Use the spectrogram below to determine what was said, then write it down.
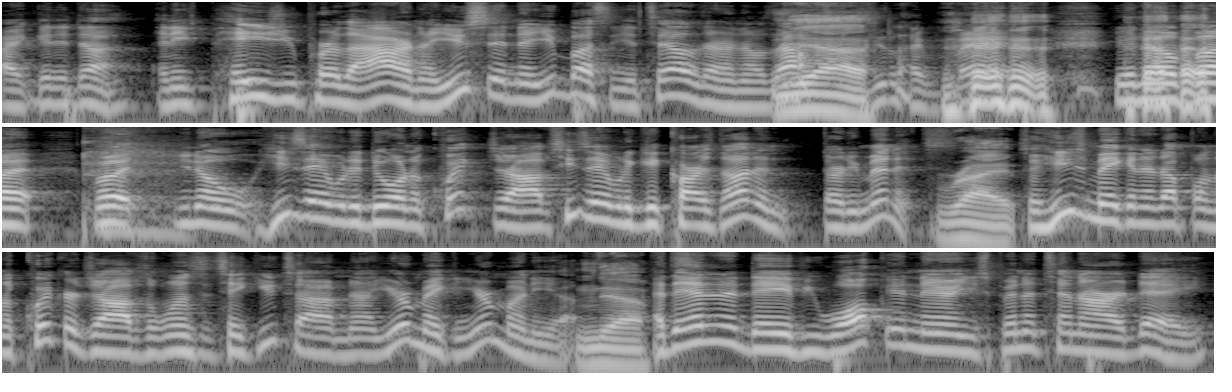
All right, get it done." And he pays you per the hour. Now you sitting there, you busting your tail during those hours. Yeah. You're like, man, you know. But but you know, he's able to do on the quick jobs. He's able to get cars done in thirty minutes. Right. So he's making it up on the quicker jobs, the ones that take you time. Now you're making your money up. Yeah. At the end of the day, if you walk in there and you spend a ten hour day,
